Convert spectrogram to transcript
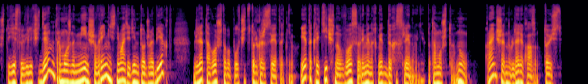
что если увеличить диаметр, можно меньше времени снимать один и тот же объект для того, чтобы получить столько же света от него. И это критично в современных методах исследования, потому что, ну, раньше наблюдали глазом. То есть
